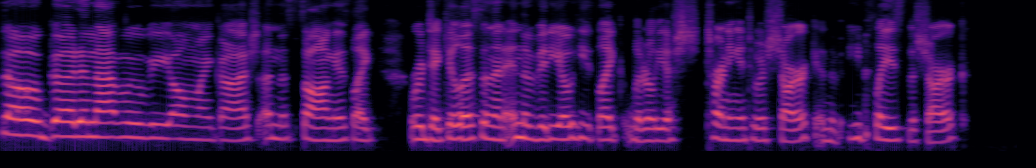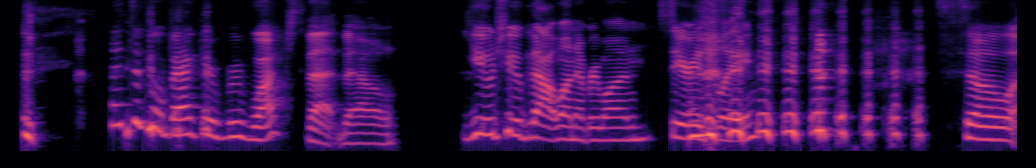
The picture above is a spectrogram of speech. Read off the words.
so good in that movie. Oh my gosh. And the song is like ridiculous. And then in the video, he's like literally a sh- turning into a shark and he plays the shark. I have to go back and rewatch that now. YouTube that one, everyone. Seriously. So,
